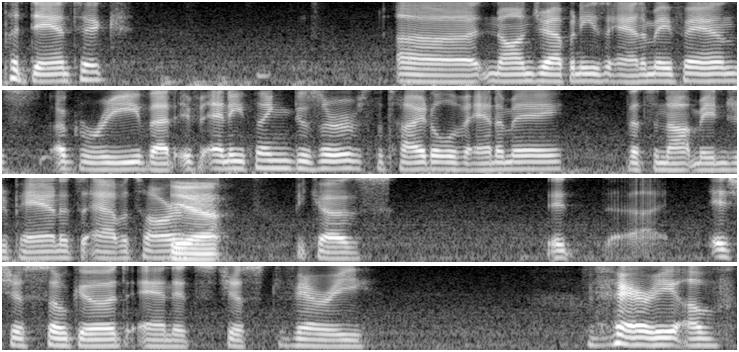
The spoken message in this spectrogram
pedantic uh, non-Japanese anime fans agree that if anything deserves the title of anime that's not made in Japan, it's Avatar. yeah, because it uh, it's just so good and it's just very very of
